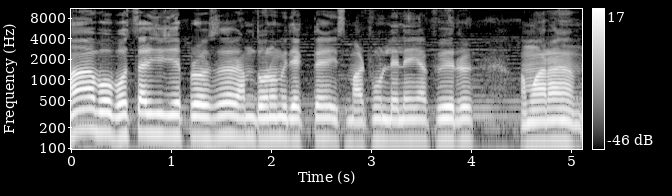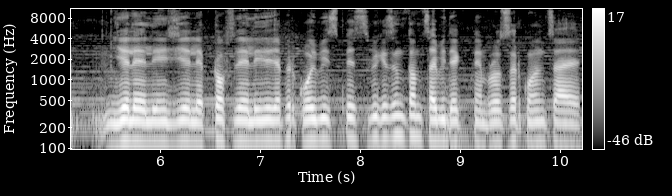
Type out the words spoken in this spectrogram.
हाँ वो बहुत सारी चीज़ें प्रोसेसर हम दोनों में देखते हैं स्मार्टफ़ोन ले लें या फिर हमारा ये ले लीजिए लैपटॉप्स ले लीजिए, या फिर कोई भी स्पेसिफिकेशन तो हम सभी देखते हैं प्रोसेसर कौन सा है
